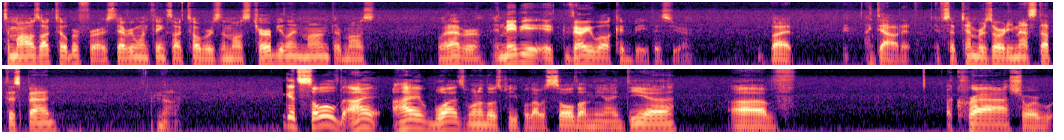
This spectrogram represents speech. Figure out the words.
Tomorrow's October 1st. Everyone thinks October is the most turbulent month or most whatever, and maybe it very well could be this year but I doubt it. If September's already messed up this bad, no. Get sold. I I was one of those people that was sold on the idea of a crash or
